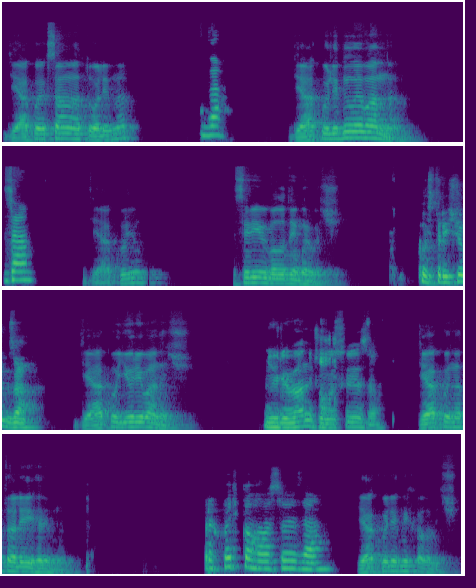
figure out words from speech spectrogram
Дякую, Оксана Анатолівна. За. Дякую, Людмила Івановна. За. Дякую. Сергій Володимирович. Костричук за. Дякую, Юрій Іванович. Юрій Іванович голосує за. Дякую, Наталія Ігорівна. Приходько голосує за. Дякую, Олег Михайлович.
